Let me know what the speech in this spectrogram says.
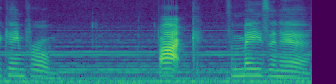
I came from. Back! It's amazing here.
